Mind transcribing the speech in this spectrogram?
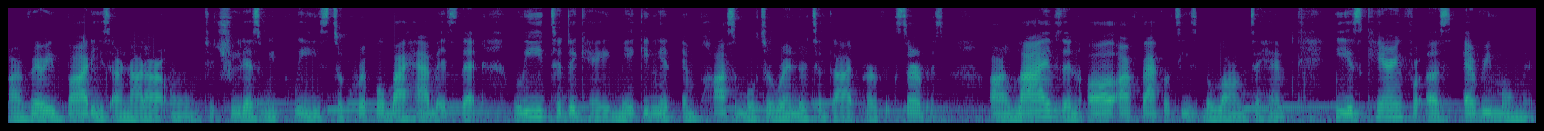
Our very bodies are not our own, to treat as we please, to cripple by habits that lead to decay, making it impossible to render to God perfect service. Our lives and all our faculties belong to Him. He is caring for us every moment.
